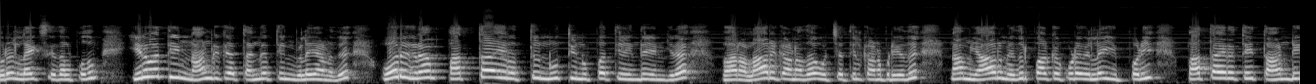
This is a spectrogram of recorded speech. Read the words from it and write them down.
ஒரு லைக் செய்தால் போதும். இருபத்தி நான்கு தங்கத்தின் விலையானது ஒரு கிராம் பத்தாயிரத்து நூற்றி முப்பத்தி ஐந்து என்கிற வரலாறுக்கானதோ உச்சத்தில் காணப்படுகிறது. நாம் யாரும் எதிர்பார்க்க கூடவில்லை இப்படி பத்தாயிரத்தை தாண்டி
